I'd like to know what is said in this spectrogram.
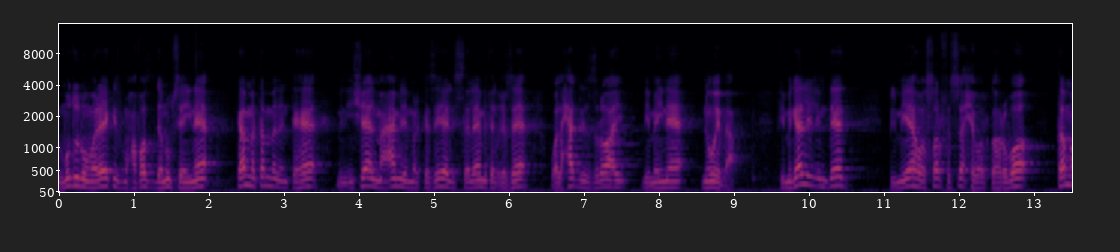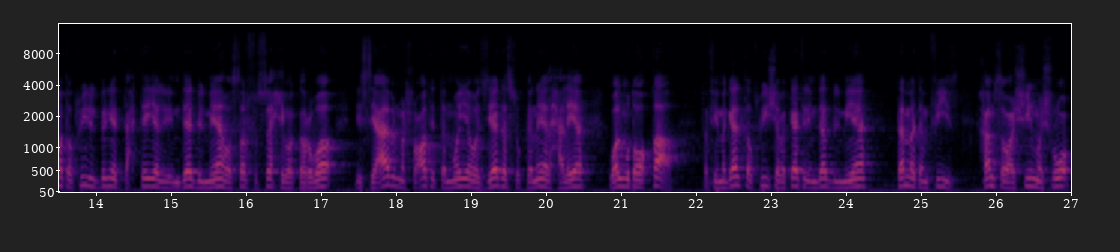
بمدن ومراكز محافظة جنوب سيناء كما تم الانتهاء من إنشاء المعامل المركزية لسلامة الغذاء والحجر الزراعي بميناء نويبع. في مجال الإمداد بالمياه والصرف الصحي والكهرباء تم تطوير البنية التحتية للإمداد بالمياه والصرف الصحي والكهرباء لاستيعاب المشروعات التنموية والزيادة السكانية الحالية والمتوقعة. ففي مجال تطوير شبكات الإمداد بالمياه تم تنفيذ 25 مشروع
